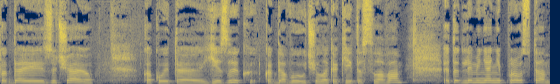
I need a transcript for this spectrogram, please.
Когда я изучаю какой-то язык, когда выучила какие-то слова, это для меня не просто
